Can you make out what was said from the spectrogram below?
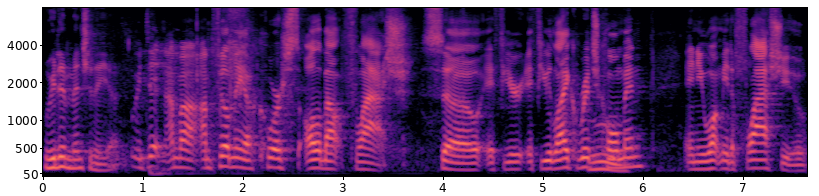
We didn't mention it yet. We didn't. I'm uh, I'm filming a course all about Flash. So if you're if you like Rich Coleman and you want me to flash you,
